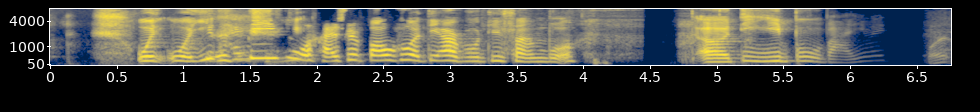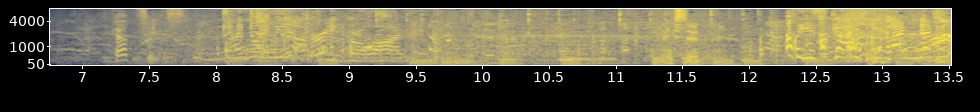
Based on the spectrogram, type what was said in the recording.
我我一开始第一部还是包括第二部、第三部？呃，第一部吧。I know me a dirty girl on. Thanks, dude. Please, guys, I've never.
